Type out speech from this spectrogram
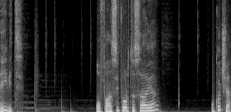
David. Ofansif orta sahaya Okocha.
